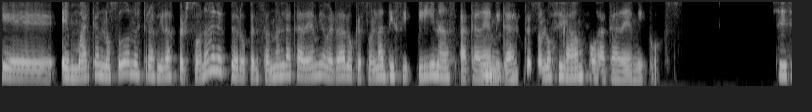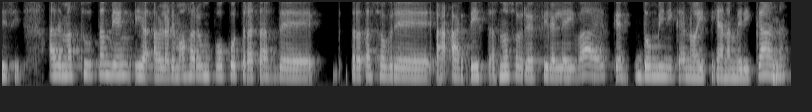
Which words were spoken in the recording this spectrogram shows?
que enmarcan no solo nuestras vidas personales, pero pensando en la academia, ¿verdad? Lo que son las disciplinas académicas, lo que son los campos académicos. Sí, sí, sí. Además, tú también, y hablaremos ahora un poco, tratas de tratas sobre artistas, ¿no? Sobre Firelei Baez, que es dominicano-haitiana americana,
